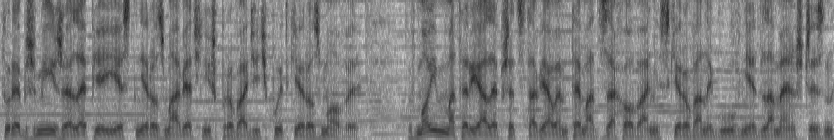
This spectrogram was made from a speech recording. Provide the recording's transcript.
które brzmi, że lepiej jest nie rozmawiać niż prowadzić płytkie rozmowy. W moim materiale przedstawiałem temat zachowań skierowany głównie dla mężczyzn,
